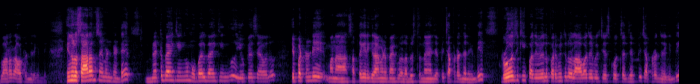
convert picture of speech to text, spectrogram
ద్వారా రావటం జరిగింది. ఇందులో సారాంశం ఏమిటంటే net banking mobile banking UPI సేవలు ఇప్పటి నుండి మన సప్తగిరి గ్రామీణ బ్యాంకులో లభిస్తున్నాయని చెప్పి చెప్పడం జరిగింది. రోజుకి పదివేలు పరిమితిలో లావాదేవీలు చేసుకోవచ్చు అని చెప్పి చెప్పడం జరిగింది.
